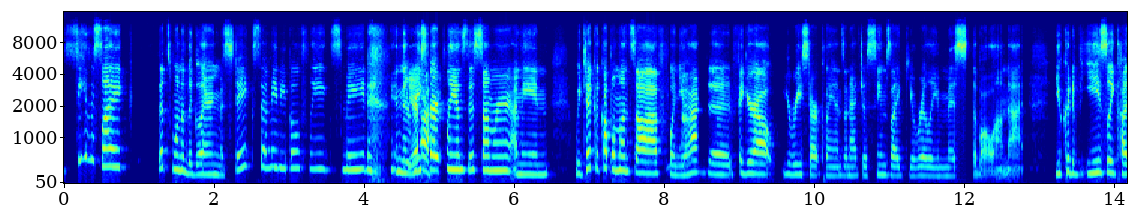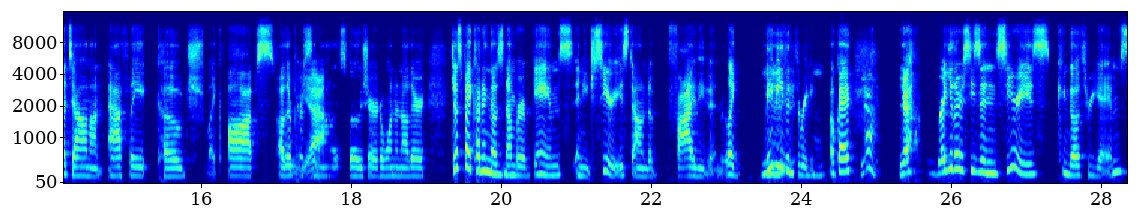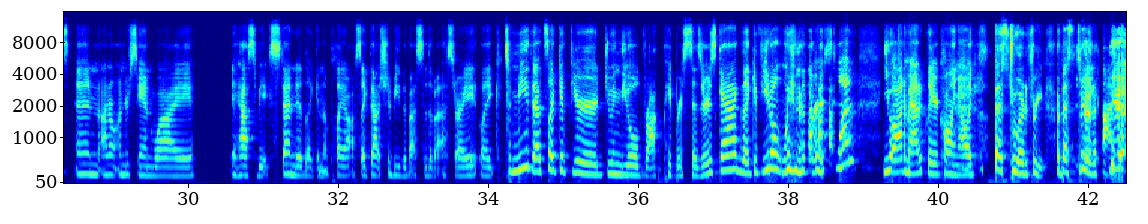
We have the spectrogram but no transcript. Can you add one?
seems like that's one of the glaring mistakes that maybe both leagues made in their Yeah. restart plans this summer. I mean, we took a couple months off when you had to figure out your restart plans, and it just seems like you really missed the ball on that. You could have easily cut down on athlete, coach, like ops, other Oh, yeah. personnel exposure to one another just by cutting those number of games in each series down to five, even like maybe Mhm. even 3 Mhm. Okay Yeah. Yeah. Regular season series can go three games and i don't understand why it has to be extended like in the playoffs like that should be the best of the best right like to me that's like if you're doing the old rock paper scissors gag like if you don't win the first one you automatically are calling out like best two out of three or best three out of five Yeah.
